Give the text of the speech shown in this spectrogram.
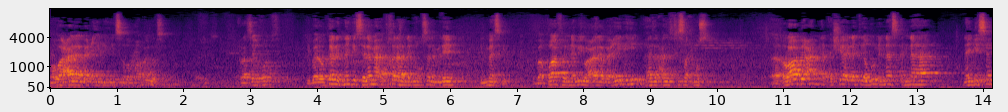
وهو على بعيره صلى الله عليه وسلم خلاص يا إخوان يبقى لو كانت نجسه لما أدخلها النبي صلى الله عليه وسلم الايه؟ المسجد يبقى طاف النبي على بعيره هذا الحديث في صحيح مسلم آه، رابعا من الأشياء التي يظن الناس أنها نجسة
